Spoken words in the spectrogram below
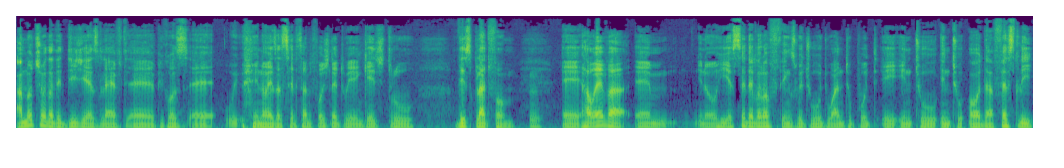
I'm not sure that the DG has left uh, because, uh, we, you know, as I said, it's unfortunate we engaged through this platform. Mm. however, um, you know, he has said a lot of things which we would want to put into into order. Firstly,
